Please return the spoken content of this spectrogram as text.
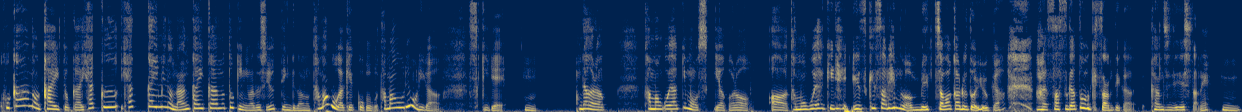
他の回とか100、100回目の何回かの時に私言ってんけど、あの、卵が結構、卵料理が好きで、うん。だから、卵焼きも好きやから、ああ、卵焼きで餌付けされるのはめっちゃわかるというか、さすが陶器さんっていうか、感じでしたね。うん。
